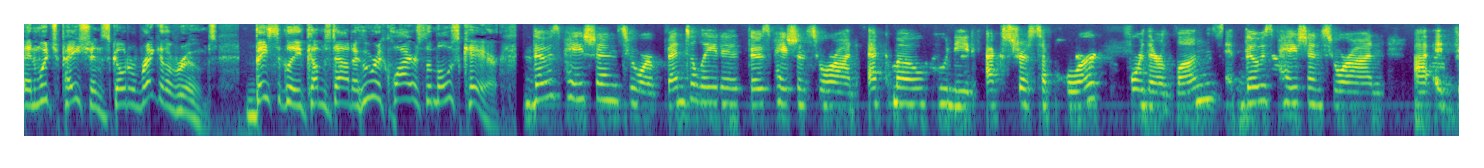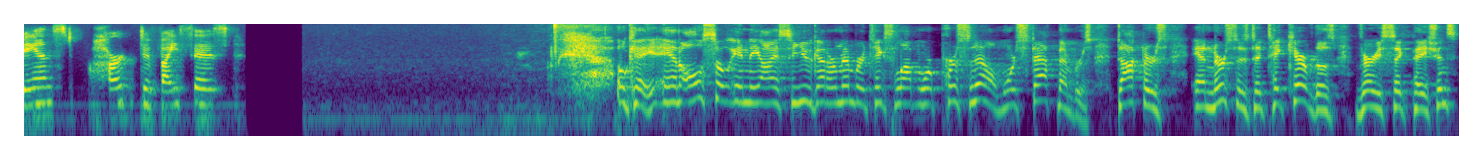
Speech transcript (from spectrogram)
and which patients go to regular rooms. Basically, it comes down to who requires the most care. Those patients who are ventilated, those patients who are on ECMO, who need extra support for their lungs, those patients who are on uh, advanced heart devices, Okay, and also in the ICU, you got to remember it takes a lot more personnel, more staff members, doctors and nurses to take care of those very sick patients.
